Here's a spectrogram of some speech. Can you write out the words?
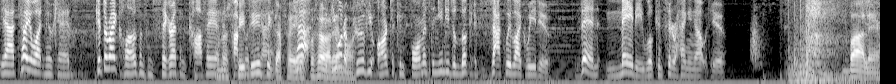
Yeah, tell you what, new kid. Get the right clothes and some cigarettes and coffee and then talk to us pitis again. café. yeah, if you want to prove you aren't a conformist, then you need to look exactly like we do. Then maybe we'll consider hanging out with you. Vale.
